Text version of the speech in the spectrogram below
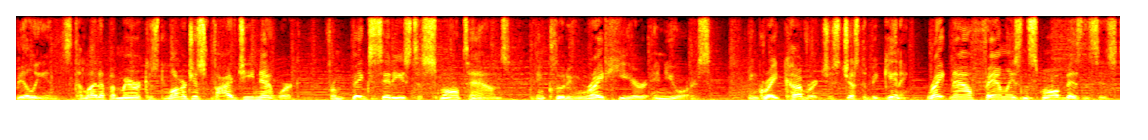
billions to light up America's largest 5G network from big cities to small towns, including right here in yours. And great coverage is just the beginning. Right now, families and small businesses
